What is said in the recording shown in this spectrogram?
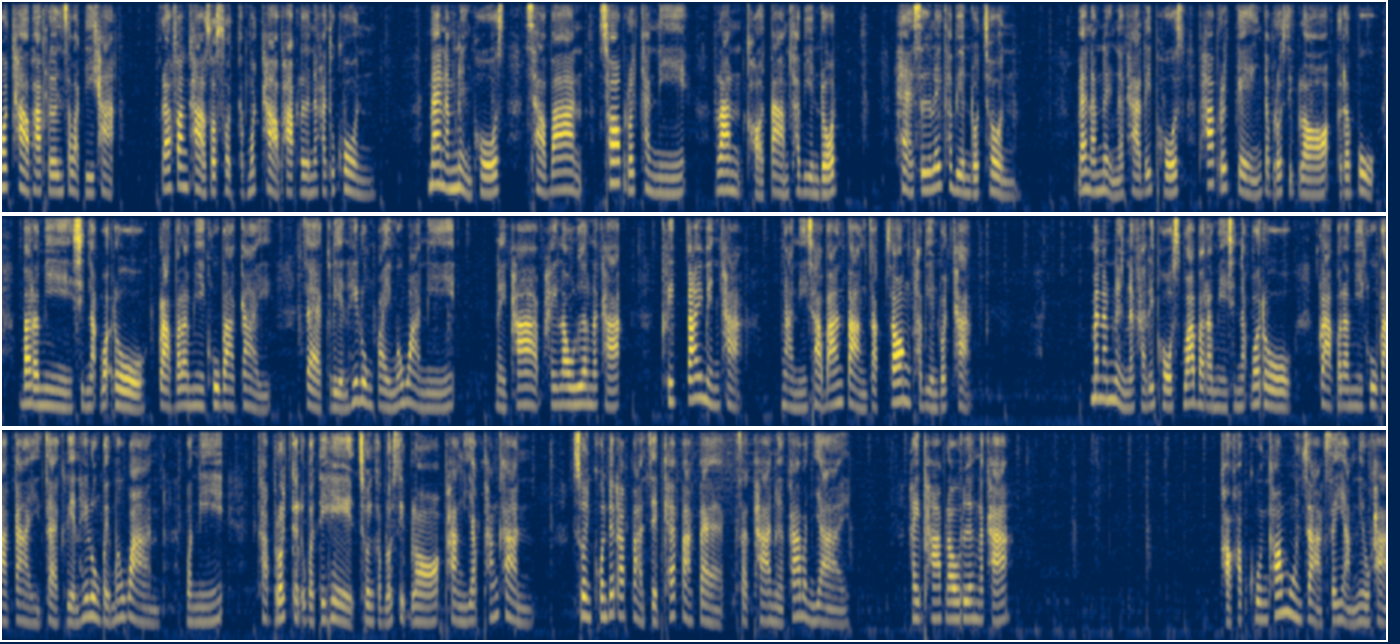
มดข่าวพาเพลินสวัสดีค่ะ รับฟังข่าวสดๆ กับมดข่าวพาเพลินนะคะทุกคน แม่น้ำหนึ่งโพสต์ ชาวบ้านชอบรถคันนี้ รั่นขอตามทะเบียนรถ แห่ซื้อเลขทะเบียนรถชน แม่น้ำหนึ่งนะคะได้โพสต์ ภาพรถเก๋งกับรถสิบล้อ ระบุ บารมี ชินวโร กราบบารมีครูบาไก่ แจกเหรียญให้ลุงไปเมื่อวานนี้ ในภาพให้เล่าเรื่องนะคะ คลิปใต้เมนค่ะ งานนี้ชาวบ้านต่างจับจ้องทะเบียนรถค่ะแม่น้ำหนึ่งนะคะได้โพสต์ว่าบารมีชินวโร กราบบารมีครูบาไก่ แจกเหรียญให้ลุงไปเมื่อวาน วันนี้ขับรถเกิดอุบัติเหตุ ชนกับรถสิบล้อ พังยับทั้งคัน ส่วนคนได้รับบาดเจ็บแค่ปากแตกศรัทธาเหนือค่าบรรยาย ให้ภาพเล่าเรื่องนะคะ ขอขอบคุณข้อมูลจากสยามนิวค่ะ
